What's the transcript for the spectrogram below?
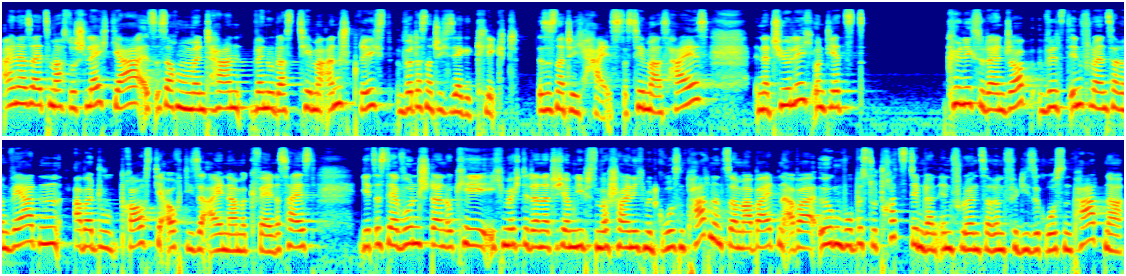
einerseits machst du schlecht, ja, es ist auch momentan, wenn du das Thema ansprichst, wird das natürlich sehr geklickt. Es ist natürlich heiß. Das Thema ist heiß, natürlich. Und jetzt kündigst du deinen Job, willst Influencerin werden, aber du brauchst ja auch diese Einnahmequellen. Das heißt, jetzt ist der Wunsch dann, okay, ich möchte dann natürlich am liebsten wahrscheinlich mit großen Partnern zusammenarbeiten, aber irgendwo bist du trotzdem dann Influencerin für diese großen Partner.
